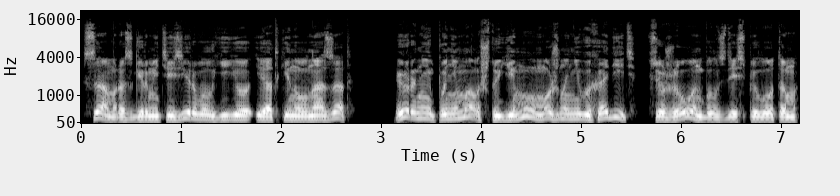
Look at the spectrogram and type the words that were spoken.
сам разгерметизировал ее и откинул назад. Эрни понимал, что ему можно не выходить, все же он был здесь пилотом,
